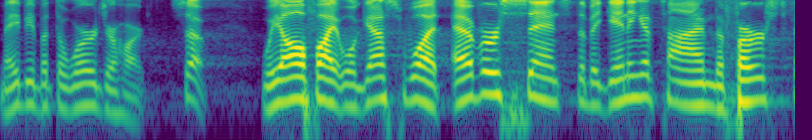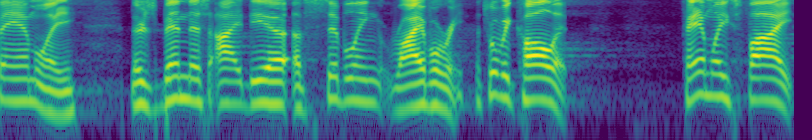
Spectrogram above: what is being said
Maybe, but the words are hard. So, we all fight. Well, guess what? Ever since the beginning of time, the first family, there's been this idea of sibling rivalry. That's what we call it. Families fight,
